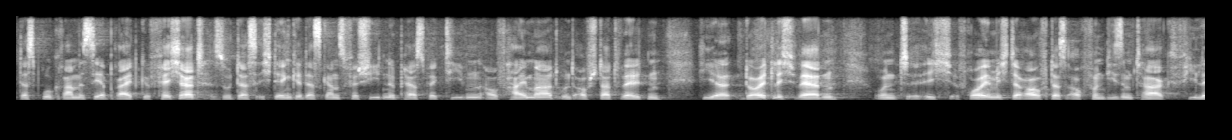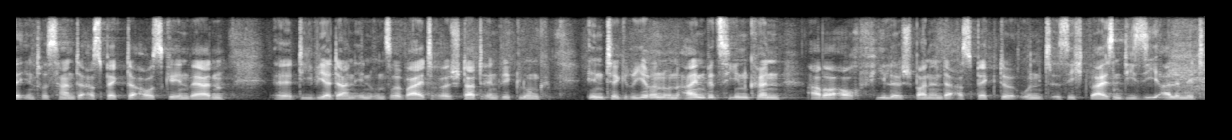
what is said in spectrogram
Das Programm ist sehr breit gefächert, sodass ich denke, dass ganz verschiedene Perspektiven auf Heimat und auf Stadtwelten hier deutlich werden. Und ich freue mich darauf, dass auch von diesem Tag viele interessante Aspekte ausgehen werden, die wir dann in unsere weitere Stadtentwicklung integrieren und einbeziehen können, aber auch viele spannende Aspekte und Sichtweisen, die Sie alle mit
